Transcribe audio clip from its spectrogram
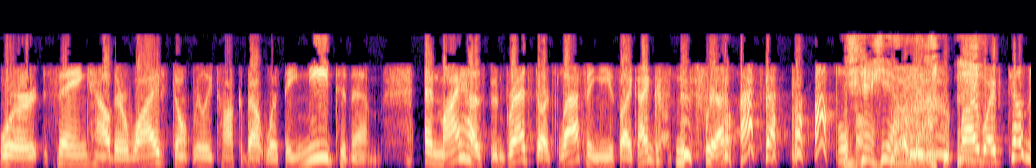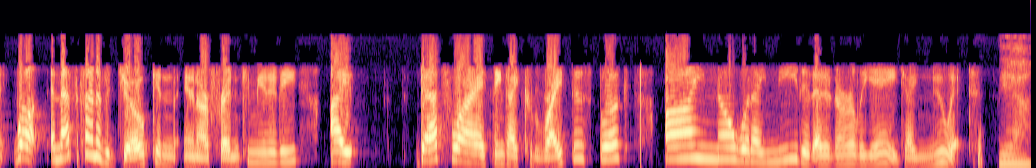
were saying how their wives don't really talk about what they need to them. And my husband Brad starts laughing. He's like, "I got news for you. I don't have that problem." Yeah, yeah. my wife tells me. Well, and that's kind of a joke in in our friend community. I that's why I think I could write this book. I know what I needed at an early age. I knew it Yeah.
